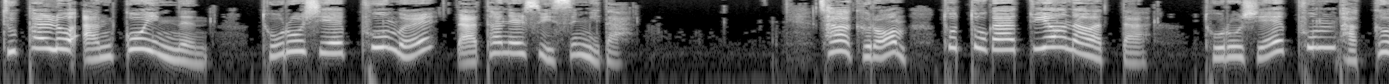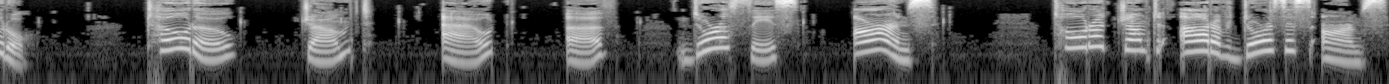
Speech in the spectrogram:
두 팔로 안고 있는 도로시의 품을 나타낼 수 있습니다. 자, 그럼 토토가 뛰어나왔다. 도로시의 품 밖으로. Toto jumped out of Dorothy's arms. Toto jumped out of Dorothy's arms.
